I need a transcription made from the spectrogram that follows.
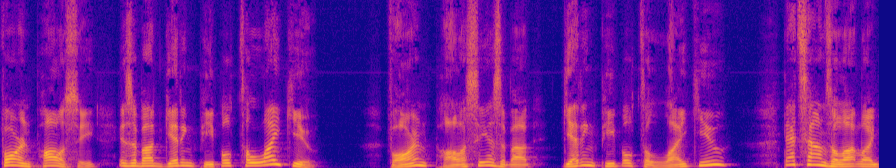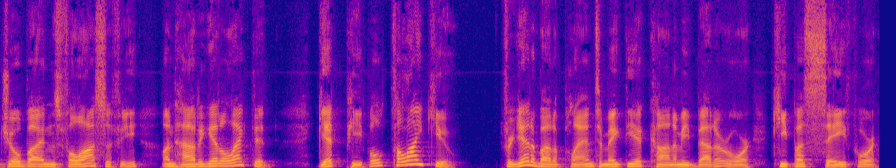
Foreign policy is about getting people to like you. Foreign policy is about getting people to like you? That sounds a lot like Joe Biden's philosophy on how to get elected. Get people to like you. Forget about a plan to make the economy better or keep us safe or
